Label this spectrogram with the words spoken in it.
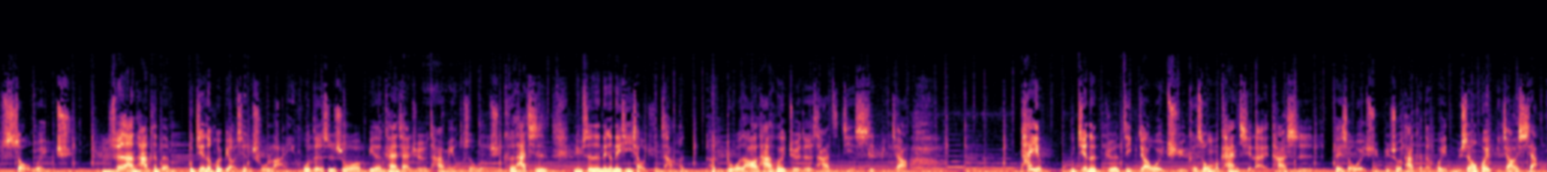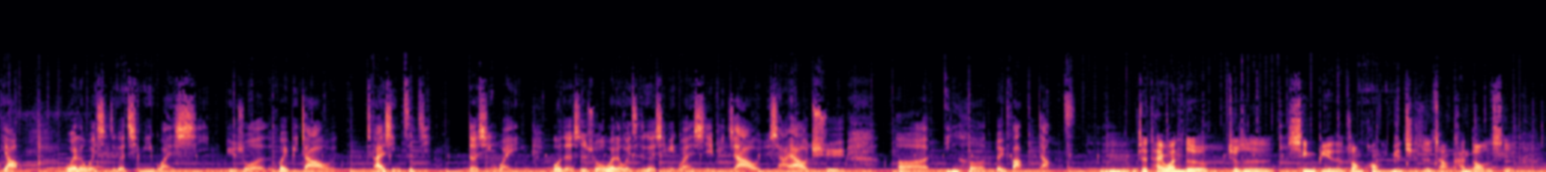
受委屈。虽然她可能不见得会表现出来，或者是说别人看起来觉得她没有受委屈，可是她其实女生的那个内心小剧场很很多，然后他会觉得他自己是比较，他也不见得觉得自己比较委屈，可是我们看起来他是备受委屈。比如说他可能会女生会比较想要为了维持这个亲密关系，比如说会比较反省自己的行为。或者是说，为了维持这个亲密关系，比较想要去呃迎合对方这样子。嗯，在台湾的，就是性别的状况里面，其实常看到的是，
